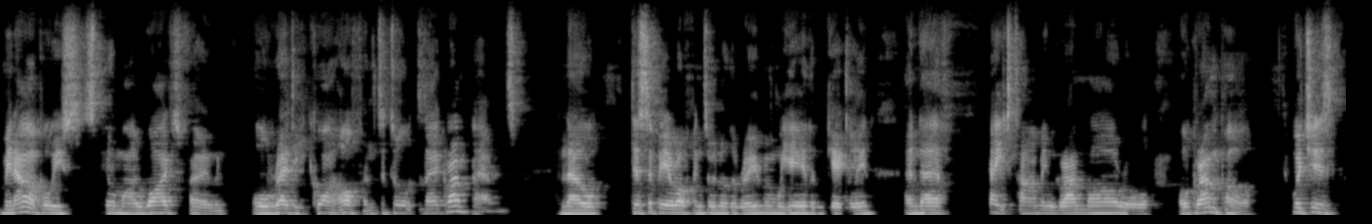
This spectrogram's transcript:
mean, our boys steal my wife's phone already quite often to talk to their grandparents, and they'll disappear off into another room and we hear them giggling and they're FaceTiming grandma or, or grandpa, which is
